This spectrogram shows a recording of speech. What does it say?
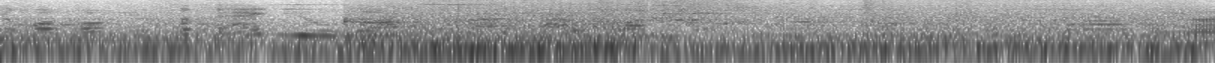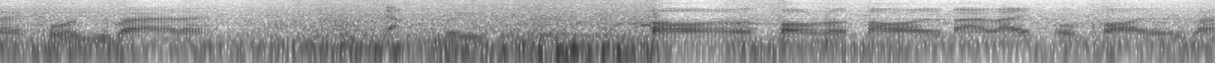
cho con con tất cả vô con. Này cua dì ba đây? To con nào to thì ba lấy con coi rồi ba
